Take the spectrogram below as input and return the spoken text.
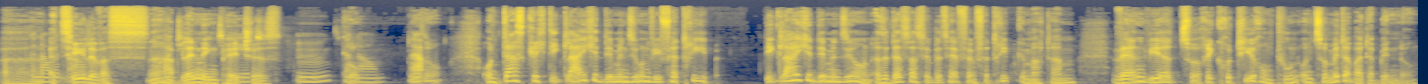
äh, Genau, erzähle was, ne, hab Landing-Pages. Mhm, genau. Ja. So. Und das kriegt die gleiche Dimension wie Vertrieb. Die gleiche Dimension. Also das, was wir bisher für den Vertrieb gemacht haben, werden wir zur Rekrutierung tun und zur Mitarbeiterbindung.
